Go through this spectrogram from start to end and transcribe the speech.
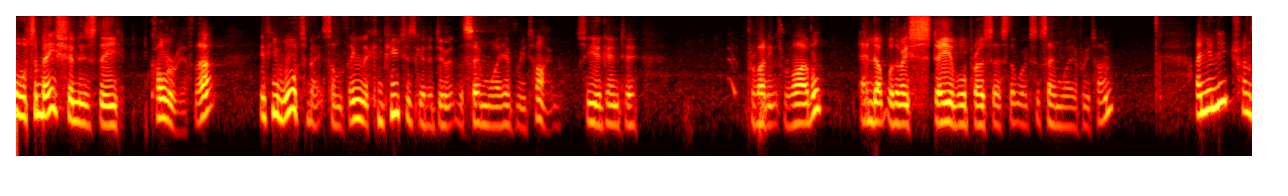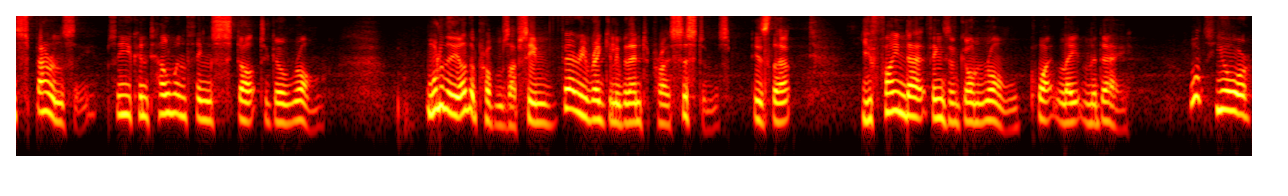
Automation is the corollary of that. If you automate something, the computer's going to do it the same way every time. So you're going to providing it's reliable, end up with a very stable process that works the same way every time. And you need transparency so you can tell when things start to go wrong. One of the other problems I've seen very regularly with enterprise systems is that you find out things have gone wrong quite late in the day. What's your,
